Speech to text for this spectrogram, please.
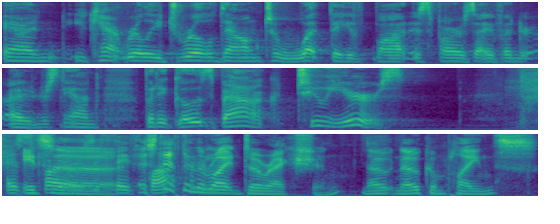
And you can't really drill down to what they've bought as far as I've under, I understand, but it goes back two years as It's far as a, if a step in the right direction. No, no complaints.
